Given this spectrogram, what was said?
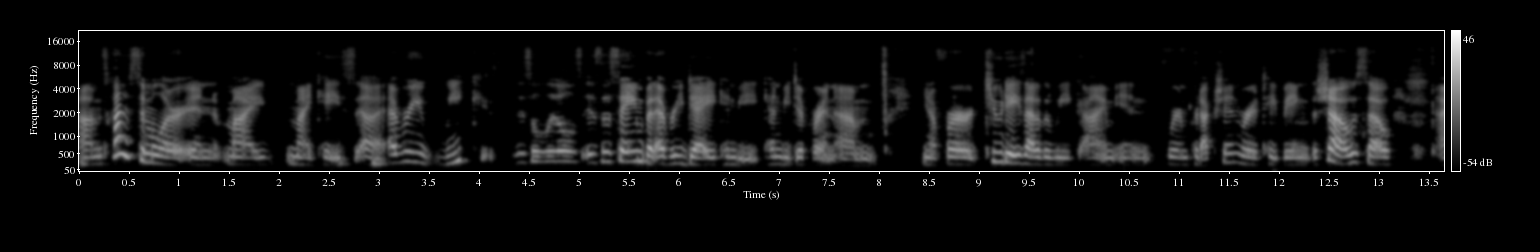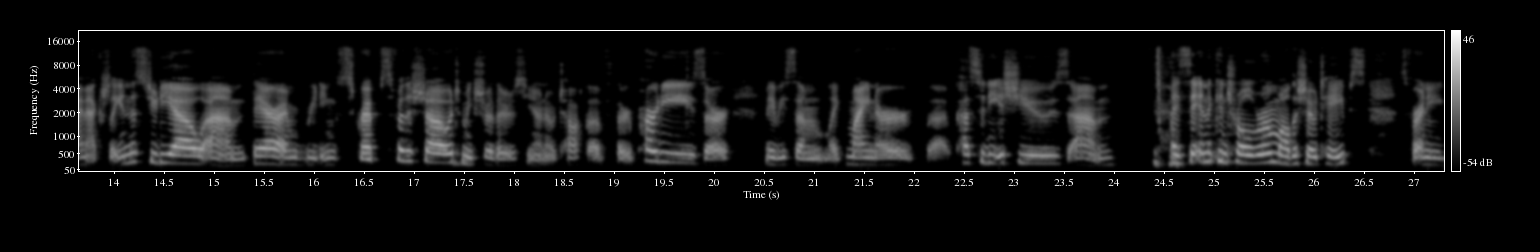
Um, it's kind of similar in my my case. Uh, every week is a little is the same, but every day can be can be different. Um, you know, for two days out of the week, I'm in we're in production. We're taping the show, so I'm actually in the studio. Um, there, I'm reading scripts for the show to make sure there's you know no talk of third parties or maybe some like minor uh, custody issues. Um, I sit in the control room while the show tapes for any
